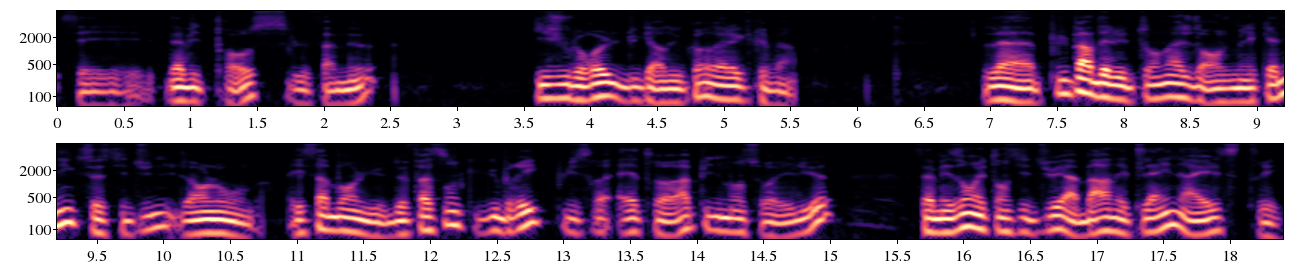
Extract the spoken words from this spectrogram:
c'est David Prowse, le fameux, qui joue le rôle du garde du corps de l'écrivain. La plupart des lieux de tournage d'Orange Mécanique se situent dans Londres et sa banlieue, de façon que Kubrick puisse être rapidement sur les lieux, sa maison étant située à Barnet Lane à Elstree.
